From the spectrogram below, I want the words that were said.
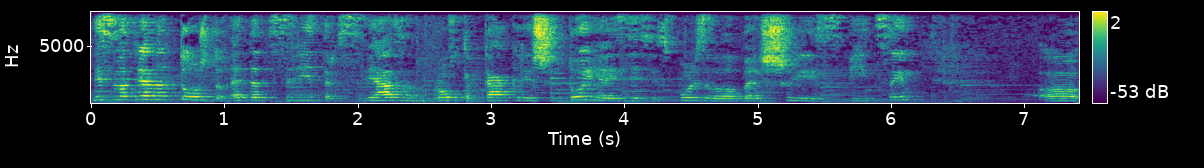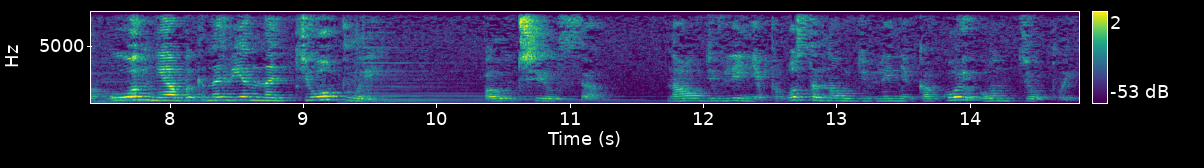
Несмотря на то, что этот свитер связан просто как решето, я здесь использовала большие спицы, э, он необыкновенно теплый получился. на удивление, просто на удивление, какой он теплый.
